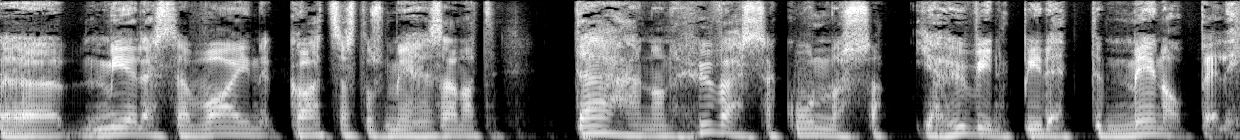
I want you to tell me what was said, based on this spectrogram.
Öö, mielessä vain katsastusmiehen sanat, tämähän on hyvässä kunnossa ja hyvin pidetty menopeli.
